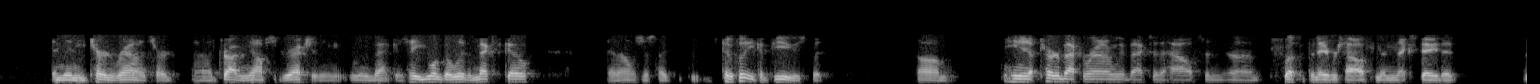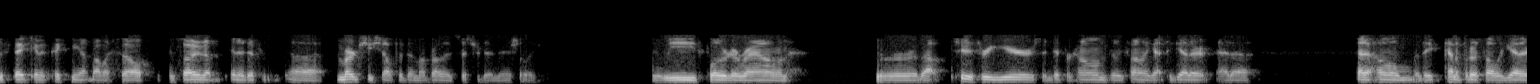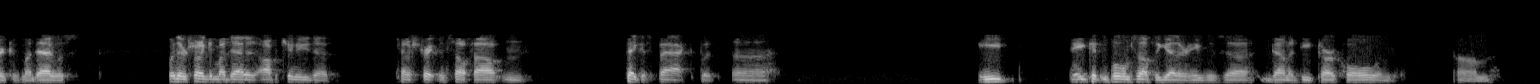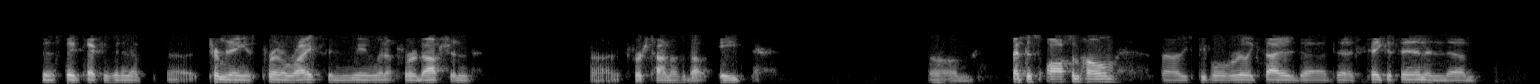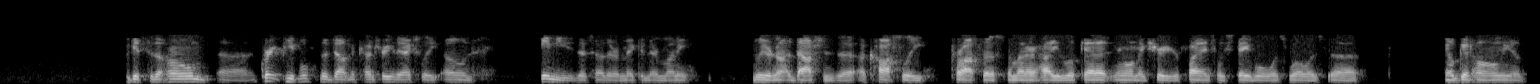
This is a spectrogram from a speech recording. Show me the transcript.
and then he turned around and started uh, driving the opposite direction and he went back and goes, hey, you want to go live in Mexico? And I was just like completely confused, but um, he ended up turning back around, went back to the house and um, slept at the neighbor's house. And then the next day that the state came and picked me up by myself, and so I ended up in a different uh, emergency shelter than my brother and sister did initially. we floated around for about two to three years in different homes, and we finally got together at a at a home. They kind of put us all together because my dad was. Well, they were trying to give my dad an opportunity to kind of straighten himself out and take us back, but uh he he couldn't pull himself together. He was uh down a deep dark hole, and um the state of Texas ended up uh, terminating his parental rights, and we went up for adoption. Uh, first time I was about eight. Um, at this awesome home, uh, these people were really excited uh, to, to take us in, and um, we get to the home. Uh, great people lived out in the country. They actually owned emus. That's how they were making their money. Believe it or not, adoption is a, a costly process, no matter how you look at it. And you want to make sure you're financially stable as well as uh, you know good home. You know,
